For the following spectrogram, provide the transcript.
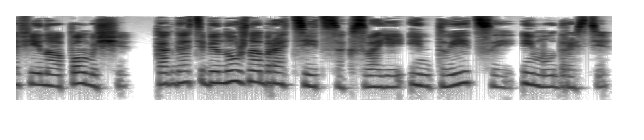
Афину о помощи, когда тебе нужно обратиться к своей интуиции и мудрости.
